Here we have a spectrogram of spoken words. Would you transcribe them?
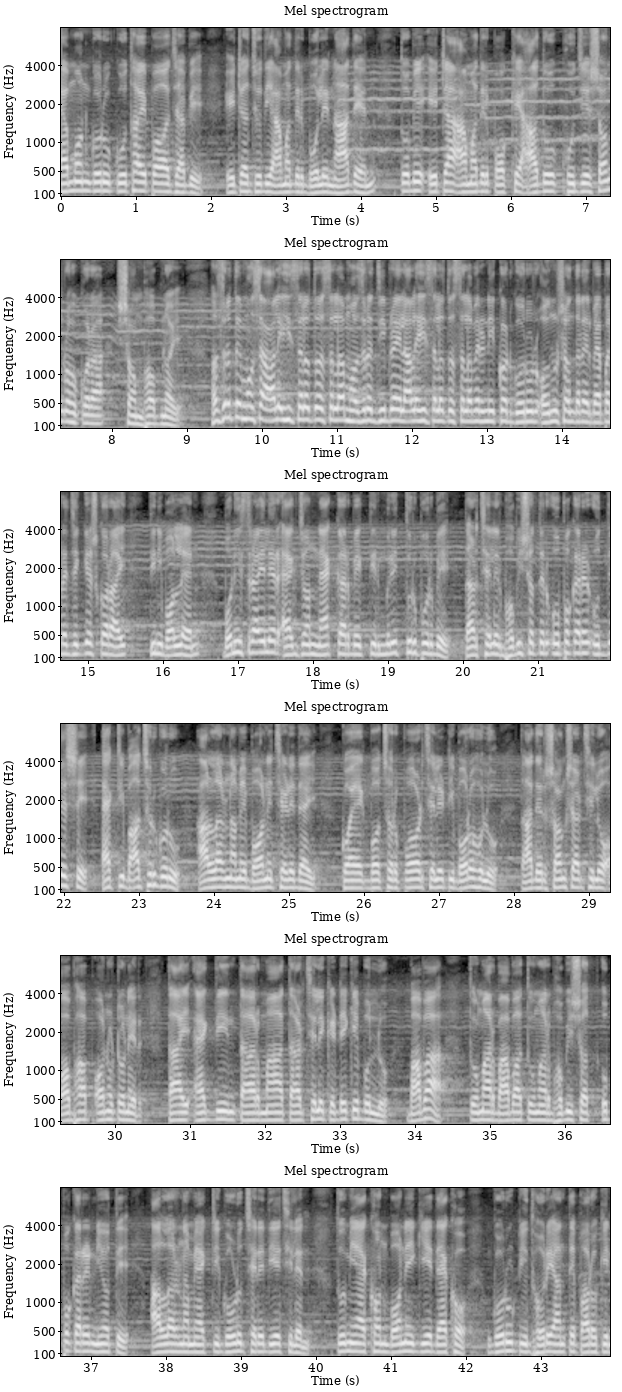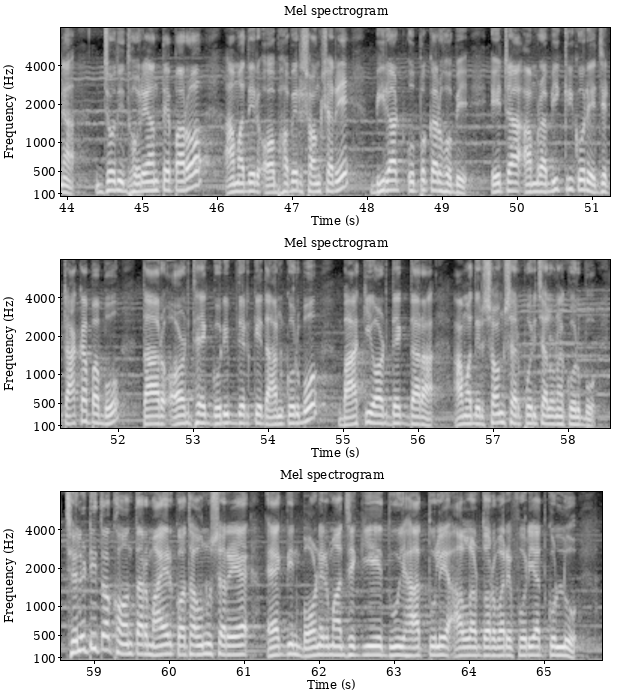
এমন গরু কোথায় পাওয়া যাবে? এটা যদি আমাদের বলে না দেন তবে এটা আমাদের পক্ষে আদৌ খুঁজে সংগ্রহ করা সম্ভব নয়। হজরতে মোসা আলহি সাল্লাম হজরত জিব্রাইল আলহি সাল্লামের নিকট গরুর অনুসন্ধানের ব্যাপারে জিজ্ঞেস করায় তিনি বললেন, বনি ইসরায়েলের একজন ন্যাক্কার ব্যক্তির মৃত্যুর পূর্বে তার ছেলের ভবিষ্যতের উপকারের উদ্দেশ্যে একটি বাছুর গরু আল্লাহর নামে বনে ছেড়ে দেয়। কয়েক বছর পর ছেলেটি বড় হলো, তাদের সংসার ছিল অভাব অনটনের। তাই একদিন তার মা তার ছেলেকে ডেকে বলল, বাবা, তোমার বাবা তোমার ভবিষ্যৎ উপকারের নিয়তে আল্লাহর নামে একটি গরু ছেড়ে দিয়েছিলেন। তুমি এখন বনে গিয়ে দেখো, গরুটি ধরে আনতে পারো কিনা। যদি ধরে আনতে পারো, আমাদের অভাবের সংসারে বিরাট উপকার হবে। এটা আমরা বিক্রি করে যে টাকা পাবো তার অর্ধেক গরিবদেরকে দান করব, বাকি অর্ধেক দ্বারা আমাদের সংসার পরিচালনা করব। ছেলেটি তখন তার মায়ের কথা অনুসারে একদিন বনের মাঝে গিয়ে দুই হাত তুলে আল্লাহর দরবারে ফরিয়াদ করল।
